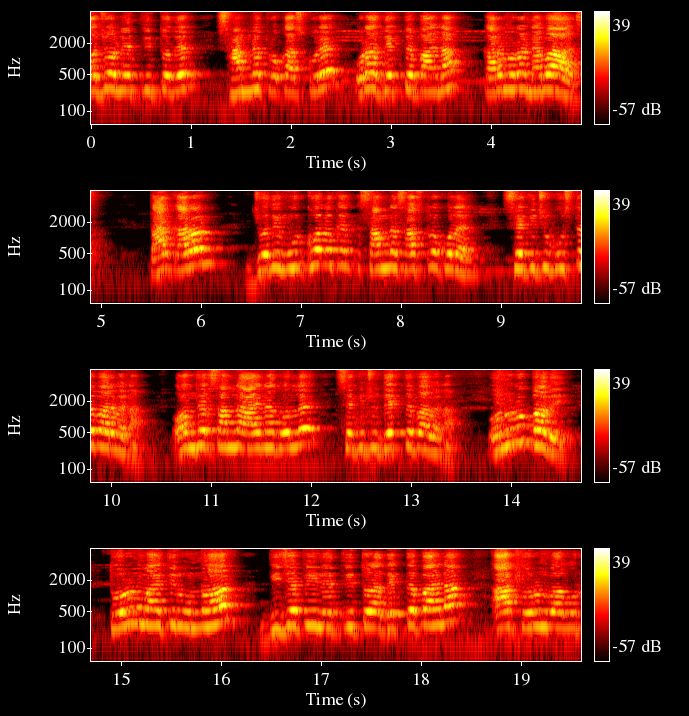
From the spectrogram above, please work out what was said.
অজ নেতৃত্বদের সামনে প্রকাশ করে ওরা দেখতে পায় না, কারণ ওরা নেবাজ। তার কারণ, যদি মূর্খ লোকের সামনে শাস্ত্র খোলেন, সে কিছু বুঝতে পারবে না। অন্ধের সামনে আয়না ধরলে সে কিছু দেখতে পাবে না। অনুরূপভাবে তরুণ মাইতির উন্নয়ন বিজেপি নেতৃত্বরা দেখতে পায় না, আর তরুণবাবুর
